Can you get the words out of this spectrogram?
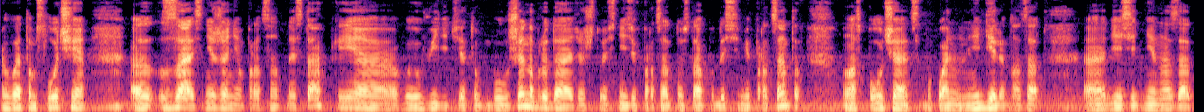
в этом случае э, за снижением процентной ставки э, вы увидите, это вы уже наблюдаете, что снизив процентную ставку до 7%, у нас получается буквально неделю назад, 10 э, дней назад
